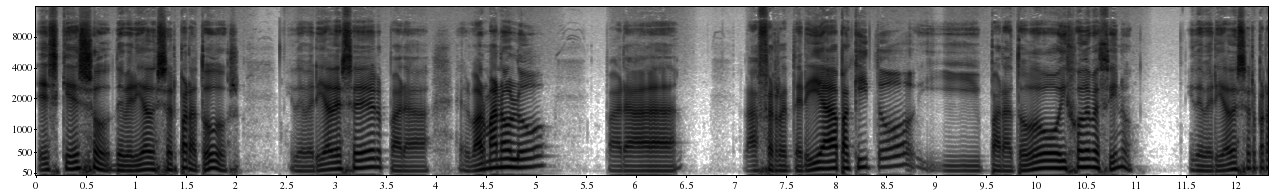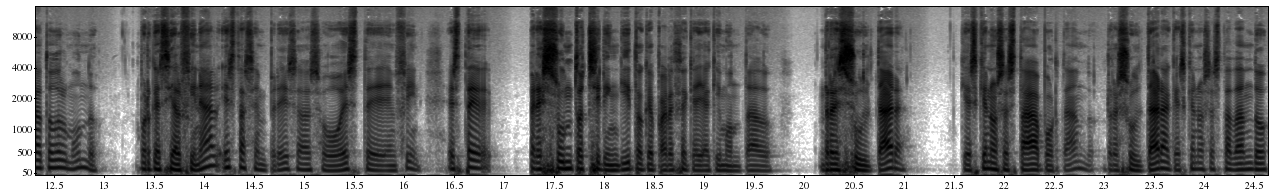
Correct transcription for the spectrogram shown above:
es que eso debería de ser para todos. Y debería de ser para el bar Manolo, para la ferretería Paquito y para todo hijo de vecino. Y debería de ser para todo el mundo. Porque si al final estas empresas o este, en fin, este presunto chiringuito que parece que hay aquí montado, resultara que es que nos está aportando, resultara que es que nos está dando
